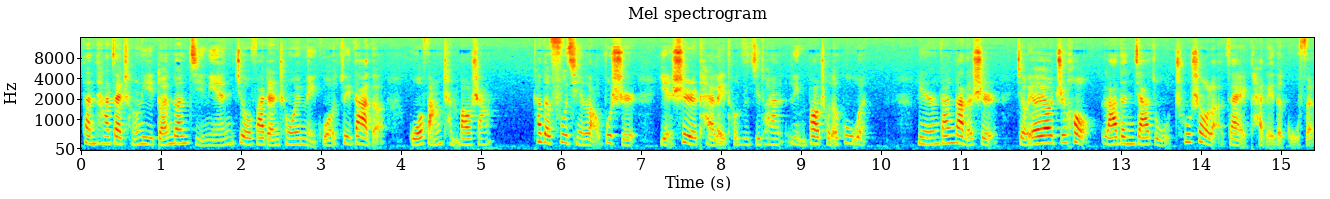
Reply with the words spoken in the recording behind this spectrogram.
但他在成立短短几年就发展成为美国最大的国防承包商。他的父亲老布什也是凯雷投资集团领报酬的顾问。令人尴尬的是，九幺幺之后，拉登家族出售了在凯雷的股份。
